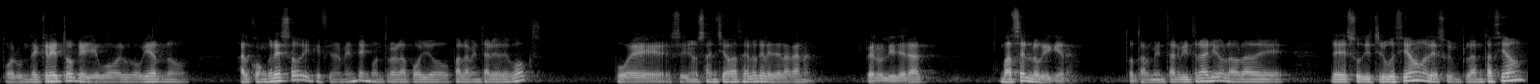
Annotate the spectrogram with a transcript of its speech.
por un decreto que llevó el gobierno al Congreso y que finalmente encontró el apoyo parlamentario de Vox, pues el señor Sánchez va a hacer lo que le dé la gana, pero literal, va a hacer lo que quiera, totalmente arbitrario a la hora de, su distribución, de su implantación.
